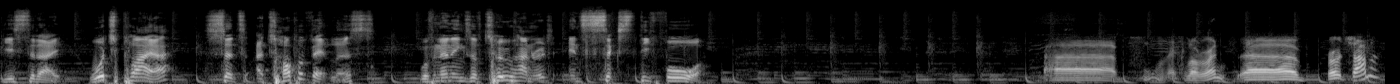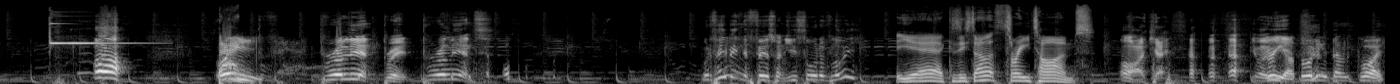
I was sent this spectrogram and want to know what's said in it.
yesterday. Which player sits atop of that list with an innings of 264? Uh, ooh, that's a lot of runs. Uh, Rohit Sharma. Oh, brilliant, Brett. Brilliant. Would have he been the first one you thought of, Louis? Yeah, because he's done it three times. Oh, okay. Well, Three. yeah, I thought he'd done it twice.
